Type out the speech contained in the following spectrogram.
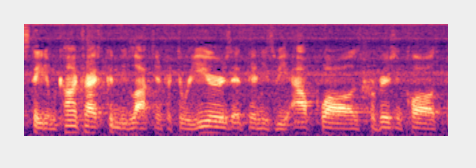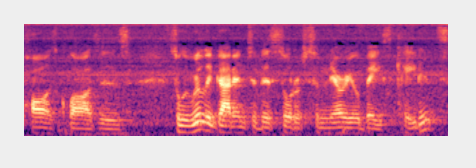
stadium contracts couldn't be locked in for three years, that there needs to be out clause, provision clause, pause clauses. So we really got into this sort of scenario-based cadence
